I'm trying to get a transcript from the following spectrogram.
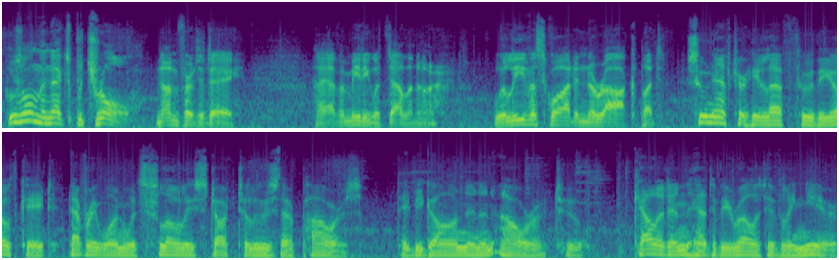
Who's on the next patrol? None for today. I have a meeting with Dalinar. We'll leave a squad in Narak, but Soon after he left through the Oath Gate, everyone would slowly start to lose their powers. They'd be gone in an hour or two. Kaladin had to be relatively near.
